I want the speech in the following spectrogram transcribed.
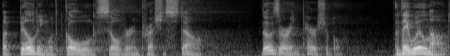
but building with gold, silver, and precious stone. Those are imperishable. They will not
